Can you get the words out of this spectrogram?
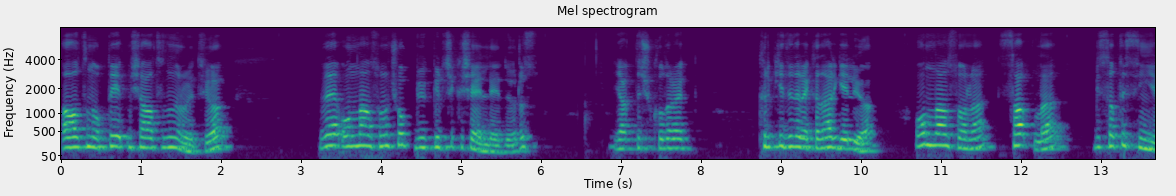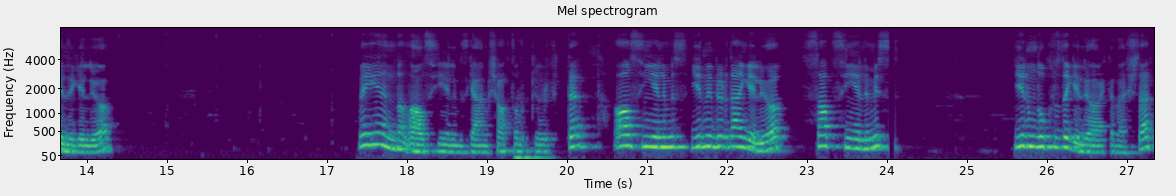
6.76'dan üretiyor. Ve ondan sonra çok büyük bir çıkış elde ediyoruz. Yaklaşık olarak 47 lira kadar geliyor. Ondan sonra satla bir satış sinyali geliyor. Ve yeniden al sinyalimiz gelmiş haftalık grafikte. Al sinyalimiz 21'den geliyor. Sat sinyalimiz 29'da geliyor arkadaşlar.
